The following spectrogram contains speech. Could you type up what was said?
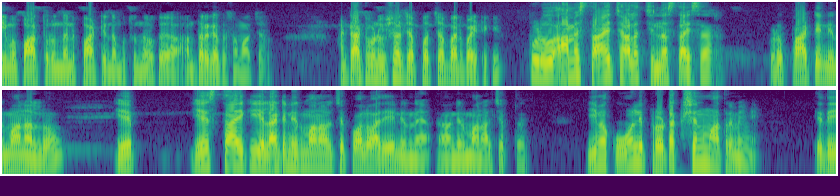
ఈమె పాత్ర ఉందని పార్టీ నమ్ముతుందని ఒక అంతర్గత సమాచారం. అంటే అటువంటి విషయాలు చెప్పొచ్చా మరి బయటికి? ఇప్పుడు ఆమె స్థాయి చాలా చిన్న స్థాయి సార్. ఇప్పుడు పార్టీ నిర్మాణాల్లో ఏ ఏ స్థాయికి ఎలాంటి నిర్మాణాలు చెప్పాలో అదే నిర్ణయ నిర్మాణాలు చెప్తారు. ఈమెకు ఓన్లీ ప్రొటెక్షన్ మాత్రమే ఇది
